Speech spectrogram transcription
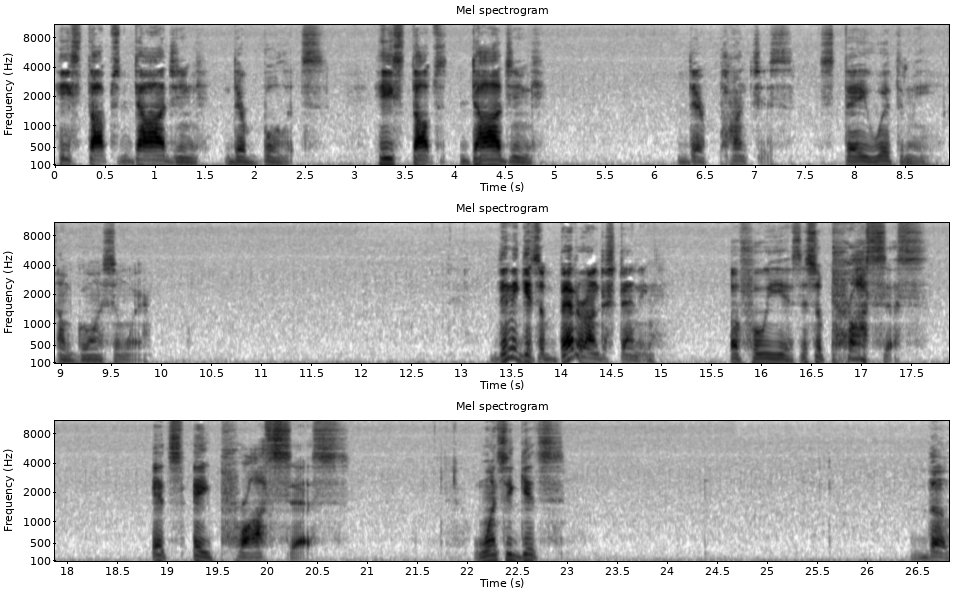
He stops dodging their bullets. He stops dodging their punches. Stay with me. I'm going somewhere. Then he gets a better understanding of who he is. It's a process. It's a process. Once he gets the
